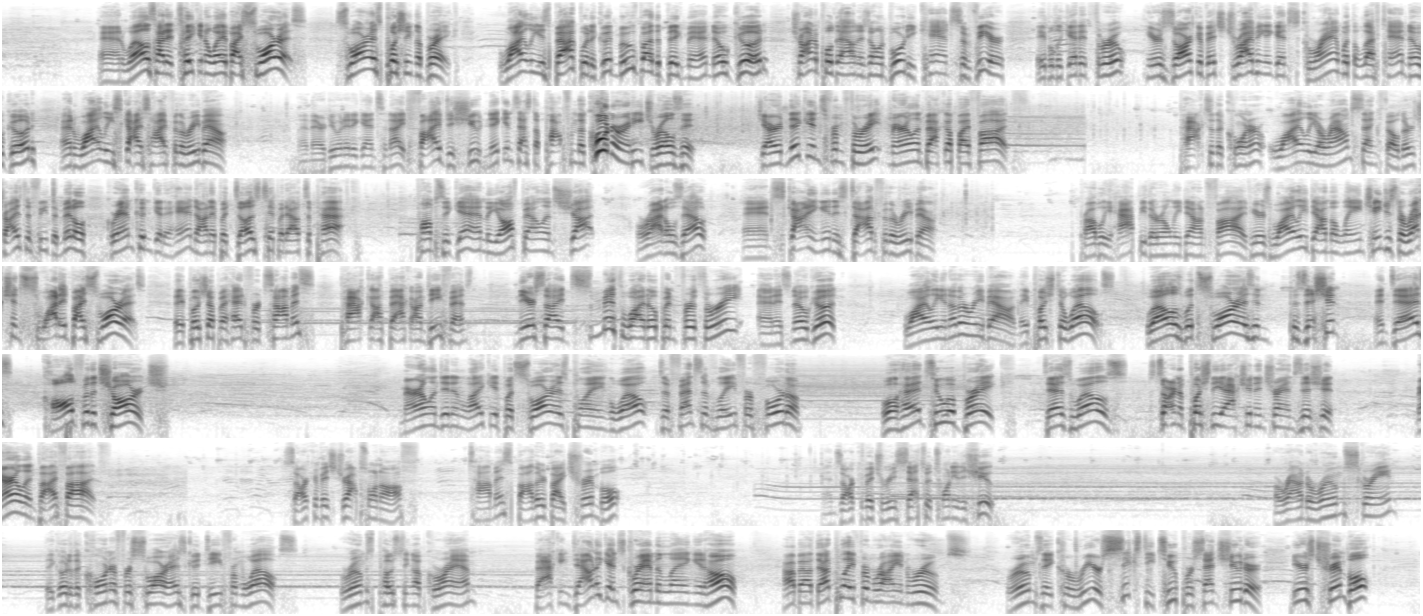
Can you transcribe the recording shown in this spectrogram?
And Wells had it taken away by Suarez. Suarez pushing the break. Wiley is back with a good move by the big man. No good. Trying to pull down his own board. He can't. Severe able to get it through. Here's Zarkovic driving against Graham with the left hand. No good. And Wiley skies high for the rebound. And they're doing it again tonight. Five to shoot. Nickens has to pop from the corner, and he drills it. Jared Nickens from three. Maryland back up by five. Pack to the corner. Wiley around Sengfelder. Tries to feed the middle. Graham couldn't get a hand on it, but does tip it out to Pack. Pumps again. The off balance shot rattles out. And skying in is Dodd for the rebound. Probably happy they're only down five. Here's Wiley down the lane. Changes direction. Swatted by Suarez. They push up ahead for Thomas. Pack got back on defense. Near side Smith wide open for three. And it's no good. Wiley another rebound. They push to Wells. Wells with Suarez in position, and Dez called for the charge. Maryland didn't like it, but Suarez playing well defensively for Fordham. We'll head to a break. Dez Wells starting to push the action in transition. Maryland by five. Zarkovic drops one off. Thomas bothered by Trimble. And Zarkovic resets with 20 to shoot. Around a room screen. They go to the corner for Suarez. Good D from Wells. Rhoomes posting up Graham. Backing down against Graham and laying it home. How about that play from Ryan Rhoomes? Rhoomes, a career 62% shooter. Here's Trimble.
